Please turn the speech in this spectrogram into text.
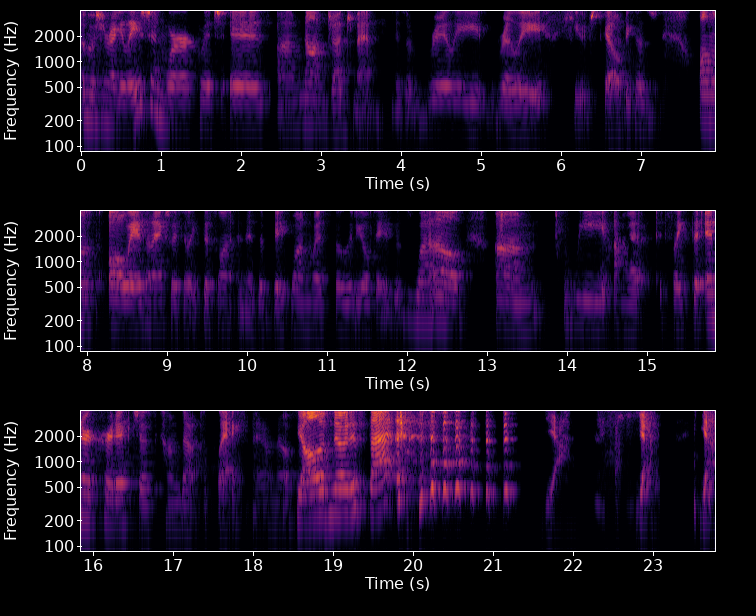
emotion regulation work, which is um, non-judgment, is a really, really huge skill because almost always, and I actually feel like this one is a big one with the luteal phase as well. Um, we, uh, it's like the inner critic just comes out to play. I don't know if y'all have noticed that. yeah. Yeah. Yeah.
